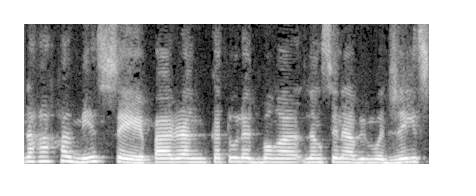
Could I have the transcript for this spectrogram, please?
nakakamiss eh parang katulad mo nga ng sinabi mo Jace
